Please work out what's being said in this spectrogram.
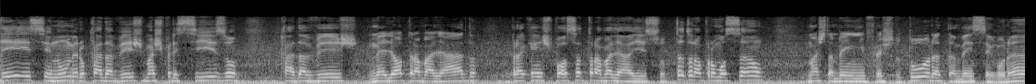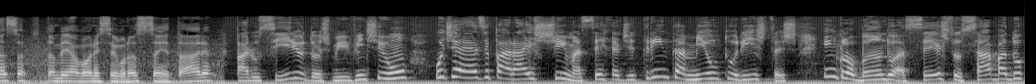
ter esse número cada vez mais preciso, cada vez melhor trabalhado, para que a gente possa trabalhar isso tanto na promoção, mas também em infraestrutura, também em segurança, também agora em segurança sanitária. Para o Sírio 2021, o Diese Pará estima cerca de 30 mil turistas, englobando a sexta, o sábado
